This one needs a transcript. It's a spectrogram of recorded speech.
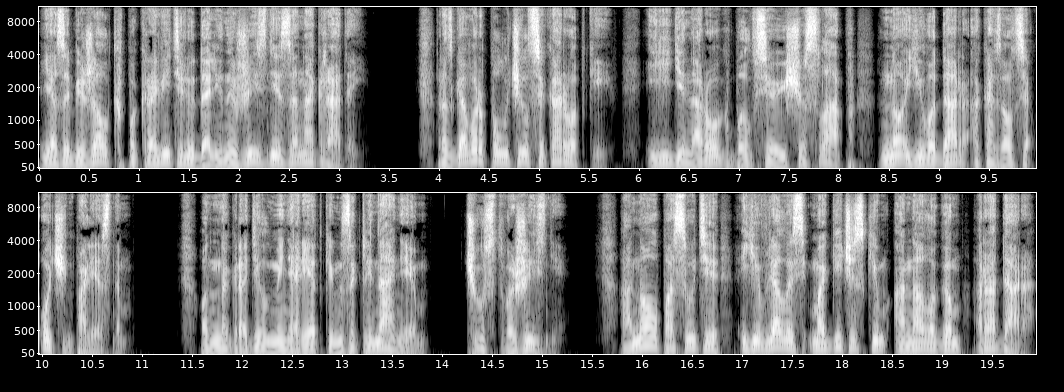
я забежал к покровителю долины жизни за наградой. Разговор получился короткий, Единорог был все еще слаб, но его дар оказался очень полезным. Он наградил меня редким заклинанием «Чувство жизни». Оно, по сути, являлось магическим аналогом радара.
